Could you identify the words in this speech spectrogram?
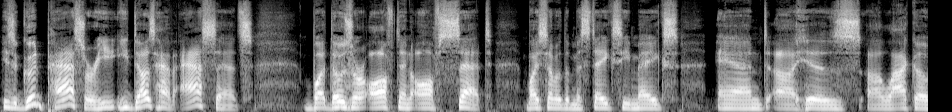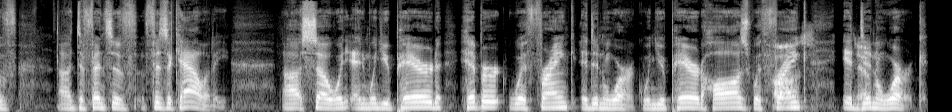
he's a good passer. He he does have assets, but those are often offset by some of the mistakes he makes and uh, his uh, lack of uh, defensive physicality. Uh, so when and when you paired Hibbert with Frank, it didn't work. When you paired Hawes with Frank, Hawes. it Yep. didn't work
